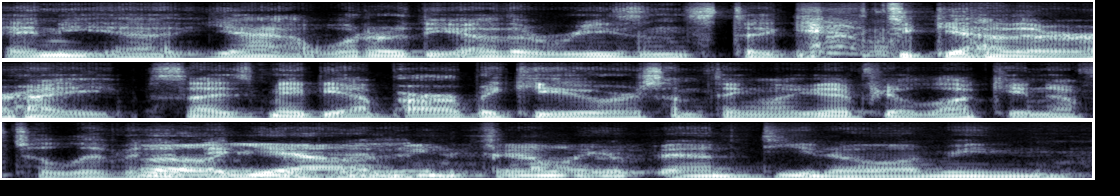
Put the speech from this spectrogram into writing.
any uh, yeah what are the other reasons to get together right? Besides maybe a barbecue or something like that if you're lucky enough to live in well, yeah i mean family event you know i mean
